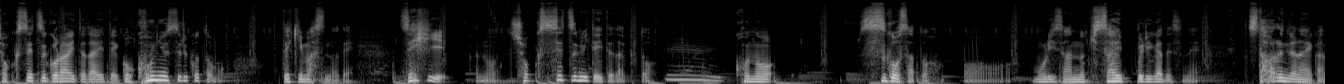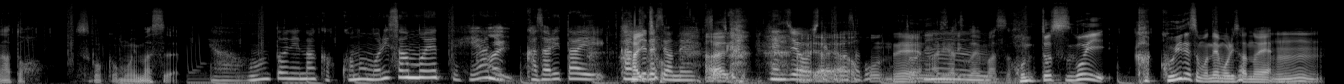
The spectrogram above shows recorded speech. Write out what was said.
直接ご覧いただいてご購入することもできますのでぜひあの直接見ていただくとうん。この凄さとお森さんの記載っぷりがですね伝わるんじゃないかなとすごく思います。いやー本当になんかこの森さんの絵って部屋にはい飾りたい感じですよね。はい返事をしてくださって。ね、うんありがとうございます。本当すごいかっこいいですもんね森さんの絵。うん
